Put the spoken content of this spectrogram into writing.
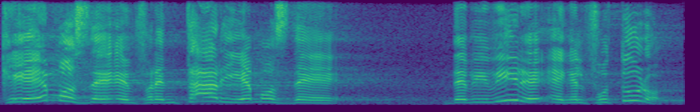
que hemos de enfrentar y hemos de, de vivir en el futuro.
